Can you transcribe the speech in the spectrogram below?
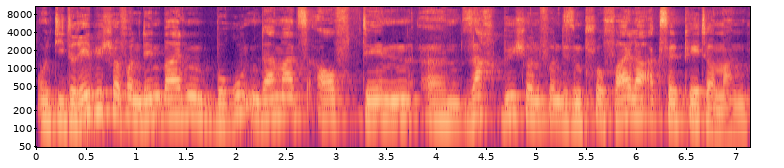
Und die Drehbücher von den beiden beruhten damals auf den ähm, Sachbüchern von diesem Profiler Axel Petermann.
